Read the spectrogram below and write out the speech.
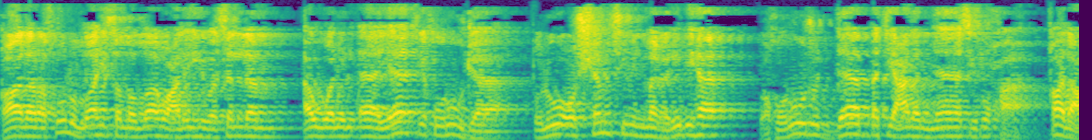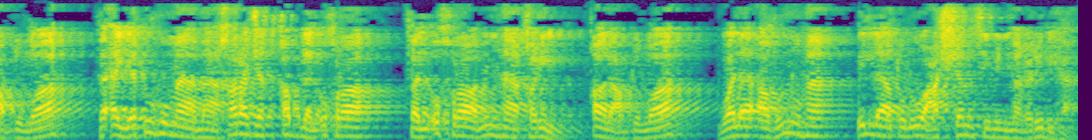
قال رسول الله صلى الله عليه وسلم أول الآيات خروجا طلوع الشمس من مغربها وخروج الدابة على الناس ضحى. قال عبد الله فأيتهما ما خرجت قبل الأخرى فالأخرى منها قريب. قال عبد الله ولا أظنها إلا طلوع الشمس من مغربها.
